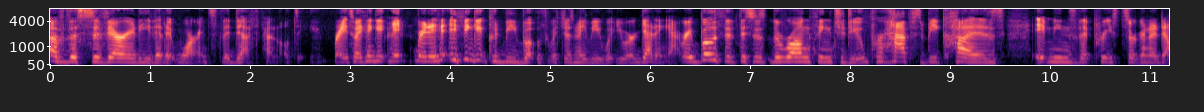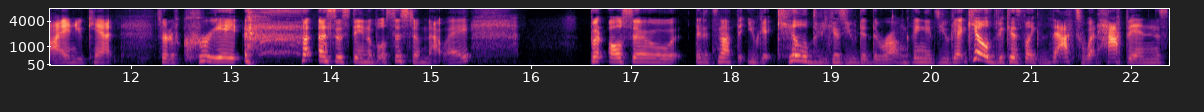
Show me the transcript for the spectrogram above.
of the severity that it warrants the death penalty, right? So I think it, it right. I, I think it could be both, which is maybe what you were getting at, right? Both that this is the wrong thing to do, perhaps because it means that priests are going to die, and you can't sort of create a sustainable system that way. But also that it's not that you get killed because you did the wrong thing; it's you get killed because like that's what happens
